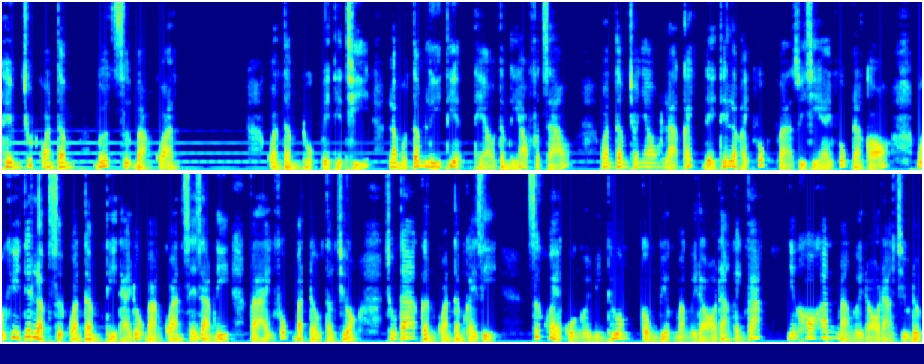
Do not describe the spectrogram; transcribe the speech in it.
Thêm chút quan tâm, bớt sự bàng quan. Quan tâm thuộc về thiện trí là một tâm lý thiện theo tâm lý học Phật giáo. Quan tâm cho nhau là cách để thiết lập hạnh phúc và duy trì hạnh phúc đang có. Mỗi khi thiết lập sự quan tâm thì thái độ bàng quan sẽ giảm đi và hạnh phúc bắt đầu tăng trưởng. Chúng ta cần quan tâm cái gì? Sức khỏe của người mình thương, công việc mà người đó đang gánh vác, những khó khăn mà người đó đang chịu đựng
